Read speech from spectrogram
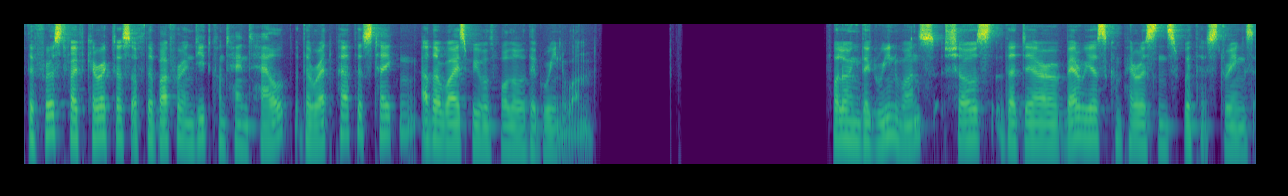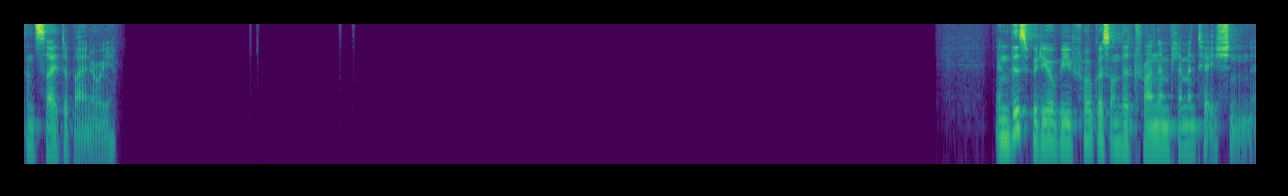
the first five characters of the buffer indeed contained help, the red path is taken, otherwise we will follow the green one. Following the green ones shows that there are various comparisons with strings inside the binary. In this video we focus on the trun implementation.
